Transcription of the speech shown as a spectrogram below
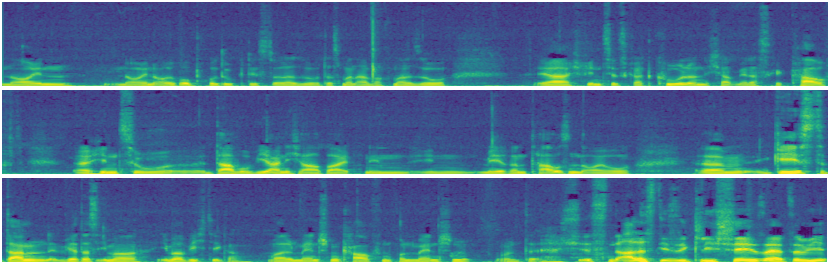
9-Euro-Produkt ist oder so, dass man einfach mal so, ja, ich finde es jetzt gerade cool und ich habe mir das gekauft äh, hin zu äh, da, wo wir eigentlich arbeiten, in, in mehreren tausend Euro ähm, gehst, dann wird das immer, immer wichtiger, weil Menschen kaufen von Menschen und äh, es sind alles diese Klischeesätze. Wie,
